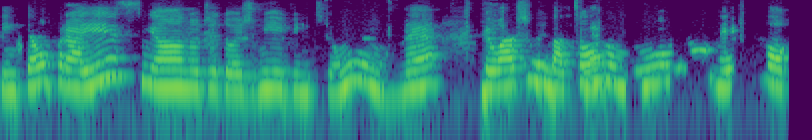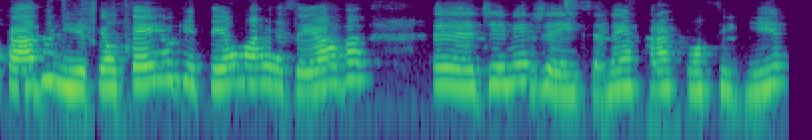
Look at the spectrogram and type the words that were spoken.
Então, para esse ano de 2021, né, eu acho que está todo mundo meio focado nisso. Eu tenho que ter uma reserva é, de emergência, né, para conseguir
